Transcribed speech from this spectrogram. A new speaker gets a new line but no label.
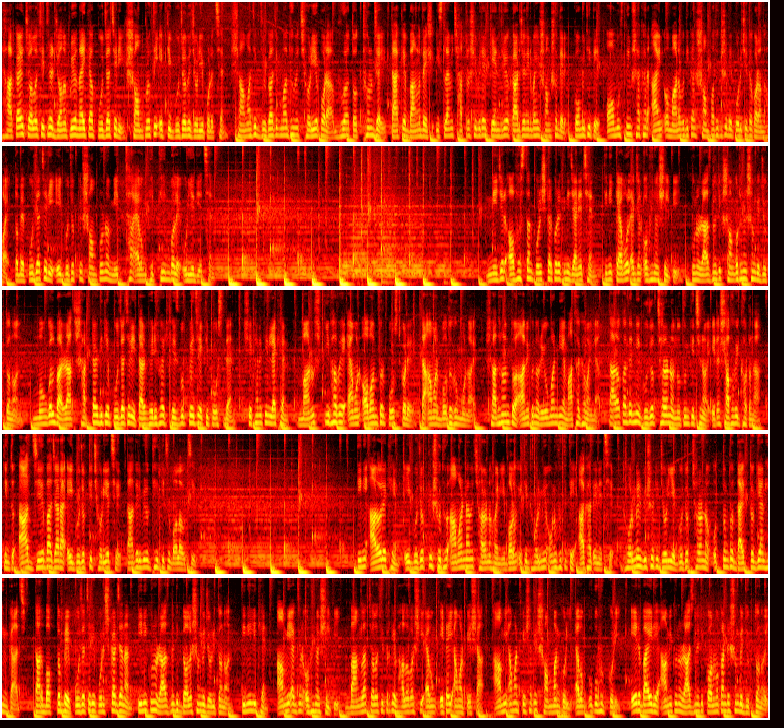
ঢাকায় চলচ্চিত্রের জনপ্রিয় নায়িকা পূজা চেরি সম্প্রতি একটি গুজবে জড়িয়ে পড়েছেন। সামাজিক যোগাযোগ মাধ্যমে ছড়িয়ে পড়া ভুয়া তথ্য অনুযায়ী তাকে বাংলাদেশ ইসলামী ছাত্র শিবিরের কেন্দ্রীয় কার্যনির্বাহী সংসদের কমিটিতে অমুসলিম শাখার আইন ও মানবাধিকার সম্পাদক হিসেবে পরিচিত করানো হয়। তবে পূজা চেরি এই গুজবকে সম্পূর্ণ মিথ্যা এবং ভিত্তিহীন বলে উড়িয়ে দিয়েছেন। নিজের অবস্থান পরিষ্কার করে তিনি জানিয়েছেন, তিনি কেবল একজন অভিনয় শিল্পী, কোনো রাজনৈতিক সংগঠনের সঙ্গে যুক্ত নন। মঙ্গলবার রাত সাতটার দিকে পূজাচারী তার ভেরিফাইড ফেসবুক পেজে একটি পোস্ট দেন। সেখানে তিনি লেখেন, মানুষ কীভাবে এমন অবান্তর পোস্ট করে, তা আমার বোধগম্য নয়। সাধারণত আমি কোনো রিউমার নিয়ে মাথা ঘামাই না। তারকাদের নিয়ে গুজব ছড়ানো নতুন কিছু নয়, এটা স্বাভাবিক ঘটনা। কিন্তু আজ যে বা যারা এই গুজবটি ছড়িয়েছে, তাদের বিরুদ্ধে কিছু বলা উচিত। তিনি আরও লেখেন, এই গুজবটি শুধু আমার নামে ছড়ানো হয়নি, বরং এটি ধর্মীয় অনুভূতিতে আঘাত এনেছে। ধর্মের বিষয়টি জড়িয়ে গুজব ছড়ানো অত্যন্ত দায়িত্বজ্ঞানহীন কাজ। তার বক্তব্যে পূজাচারী পরিষ্কার জানান, তিনি কোনো রাজনৈতিক দলের সঙ্গে জড়িত নন। তিনি লিখেন, আমি একজন অভিনয় শিল্পী। বাংলা চলচ্চিত্রকে ভালোবাসি এবং এটাই আমার পেশা। আমি আমার পেশাকে সম্মান করি এবং উপভোগ করি। এর বাইরে আমি কোনো রাজনৈতিক কর্মকাণ্ডের সঙ্গে যুক্ত নই।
